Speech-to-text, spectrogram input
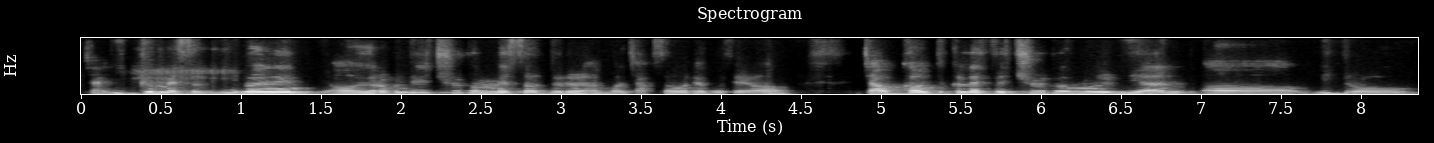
자, 입금 메소드. 이번엔 어, 여러분들이 출금 메소드를 한번 작성을 해보세요. 자, 어카운트 클래스 출금을 위한 어, 위드로우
